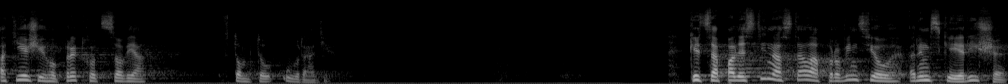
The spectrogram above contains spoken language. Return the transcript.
A tiež jeho predchodcovia v tomto úrade. Keď sa Palestína stala provinciou Rímskej ríše,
